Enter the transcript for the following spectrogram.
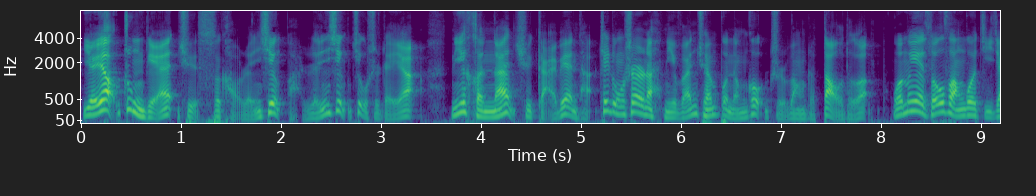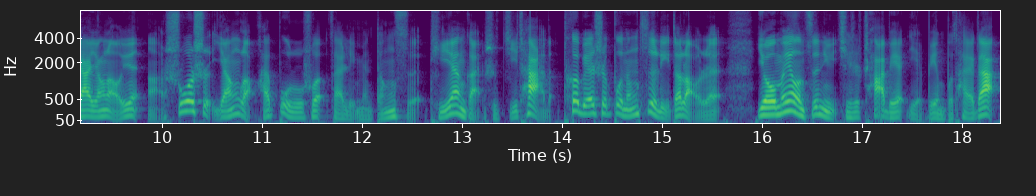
也要重点去思考人性啊！人性就是这样，你很难去改变它。这种事儿呢，你完全不能够指望着道德。我们也走访过几家养老院啊，说是养老，还不如说在里面等死，体验感是极差的。特别是不能自理的老人，有没有子女，其实差别也并不太大。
